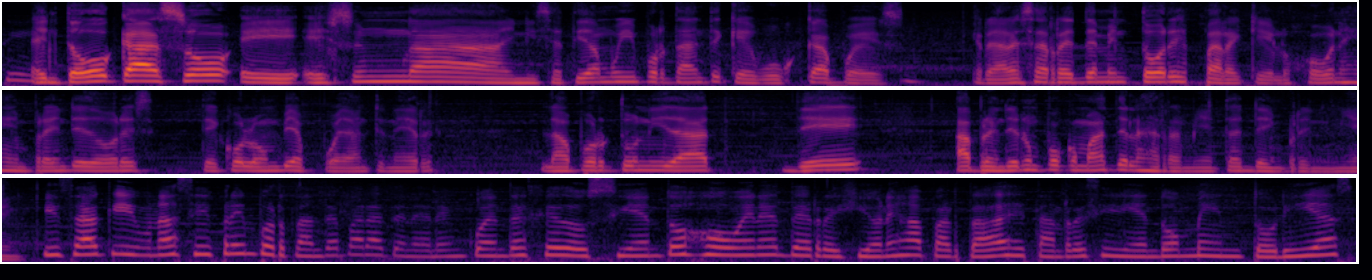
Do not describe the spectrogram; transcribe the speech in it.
En todo caso, es una iniciativa muy importante que busca pues crear esa red de mentores para que los jóvenes emprendedores de Colombia puedan tener la oportunidad de aprender un poco más de las herramientas de emprendimiento. Isaac, y una cifra importante para tener en cuenta es que 200 jóvenes de regiones apartadas están recibiendo mentorías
